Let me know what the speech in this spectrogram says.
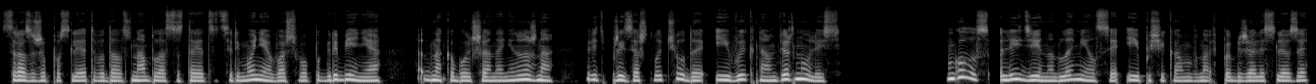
Сразу же после этого должна была состояться церемония вашего погребения. Однако больше она не нужна, ведь произошло чудо, и вы к нам вернулись. Голос Лидии надломился, и по щекам вновь побежали слезы.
